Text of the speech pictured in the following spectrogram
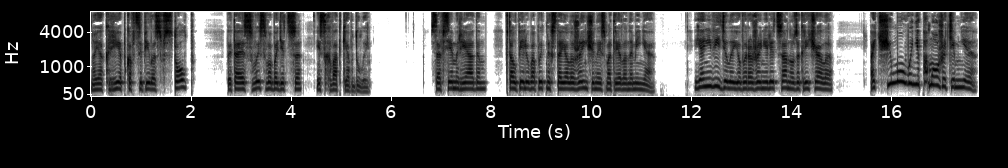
но я крепко вцепилась в столб, пытаясь высвободиться из схватки Абдулы. Совсем рядом в толпе любопытных стояла женщина и смотрела на меня. Я не видела ее выражения лица, но закричала «Почему вы не поможете мне?»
